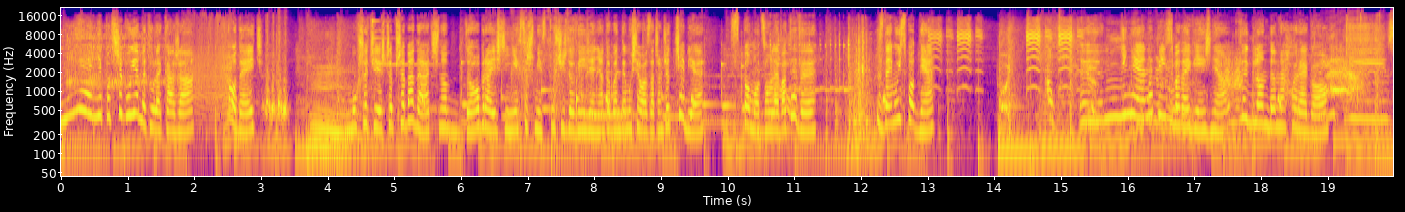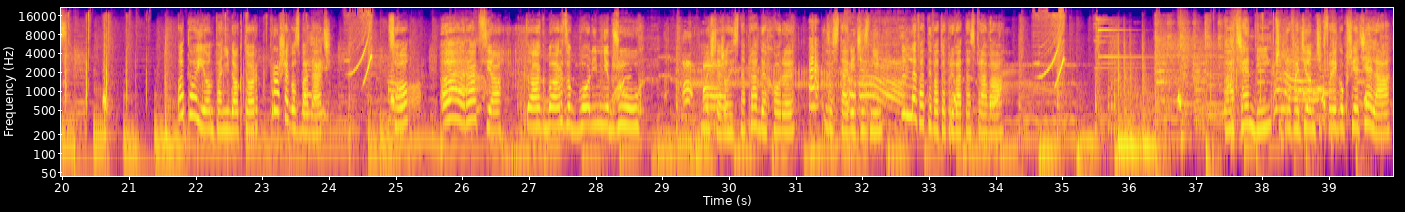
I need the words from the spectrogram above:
Nie, nie potrzebujemy tu lekarza. Odejdź. Muszę cię jeszcze przebadać. No dobra, jeśli nie chcesz mnie wpuścić do więzienia, to będę musiała zacząć od ciebie. Z pomocą lewatywy. Zdejmuj spodnie. Y, nie, nie, lepiej zbadaj więźnia. Wygląda na chorego. Oto i on, pani doktor. Proszę go zbadać. Co? A, racja. Tak bardzo boli mnie brzuch. Myślę, że on jest naprawdę chory. Zostawię cię z nim. Lewatywa to prywatna sprawa. Patrz, Andy, przyprowadziłam ci twojego przyjaciela.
